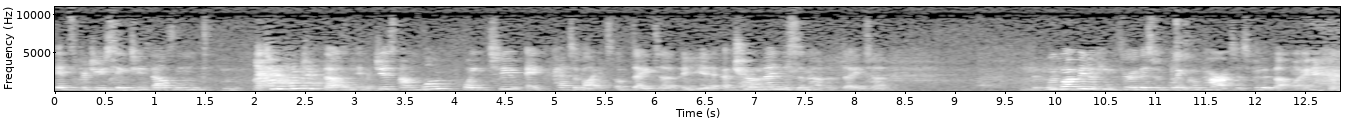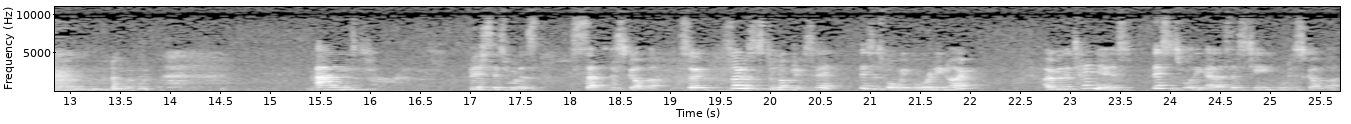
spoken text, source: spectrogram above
It's producing 200,000 images and 1.28 petabytes of data a year, a tremendous amount of data we won't be looking through this with blink comparators, put it that way. and this is what it's set to discover. So solar system objects here, this is what we already know. Over the 10 years, this is what the LSST will discover.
